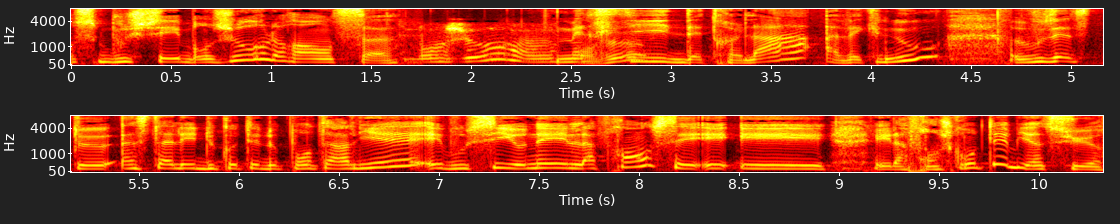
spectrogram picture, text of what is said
Laurence Boucher. Bonjour Laurence. Bonjour. Merci d'être là avec nous. Vous êtes euh, installée du côté de Pontarlier et vous sillonnez la France et, et, et, et la Franche-Comté bien sûr.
